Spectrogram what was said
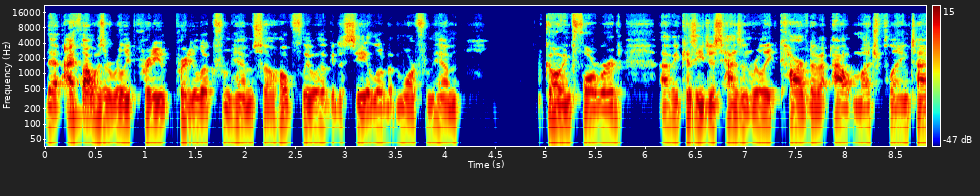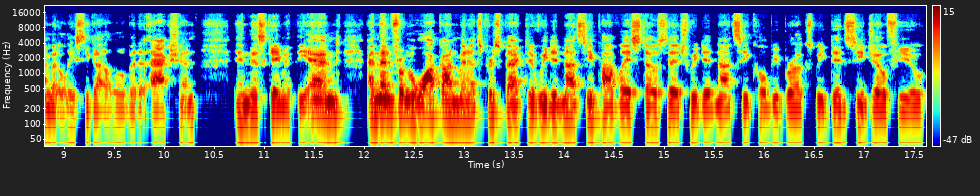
that I thought was a really pretty pretty look from him. So hopefully we'll get to see a little bit more from him going forward uh, because he just hasn't really carved out much playing time, but at least he got a little bit of action in this game at the end. And then from the walk on minutes perspective, we did not see Pavle Stosic. We did not see Colby Brooks. We did see Joe Few.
